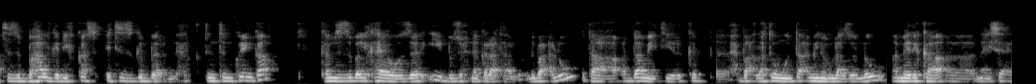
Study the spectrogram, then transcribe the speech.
እቲ ዝበሃል ገዲፍካስ እቲ ዝግበር እንድሕር ክትንትን ኮንካ ከምዚ ዝበልካዮ ዘርኢ ብዙሕ ነገራት ኣሎ ንባዕሉ እታ ቀዳመይቲ ርክብ ባዕላቶም እውን ተኣሚኖምላ ዘለዉ ኣሜሪካ ናይ ሰዐ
